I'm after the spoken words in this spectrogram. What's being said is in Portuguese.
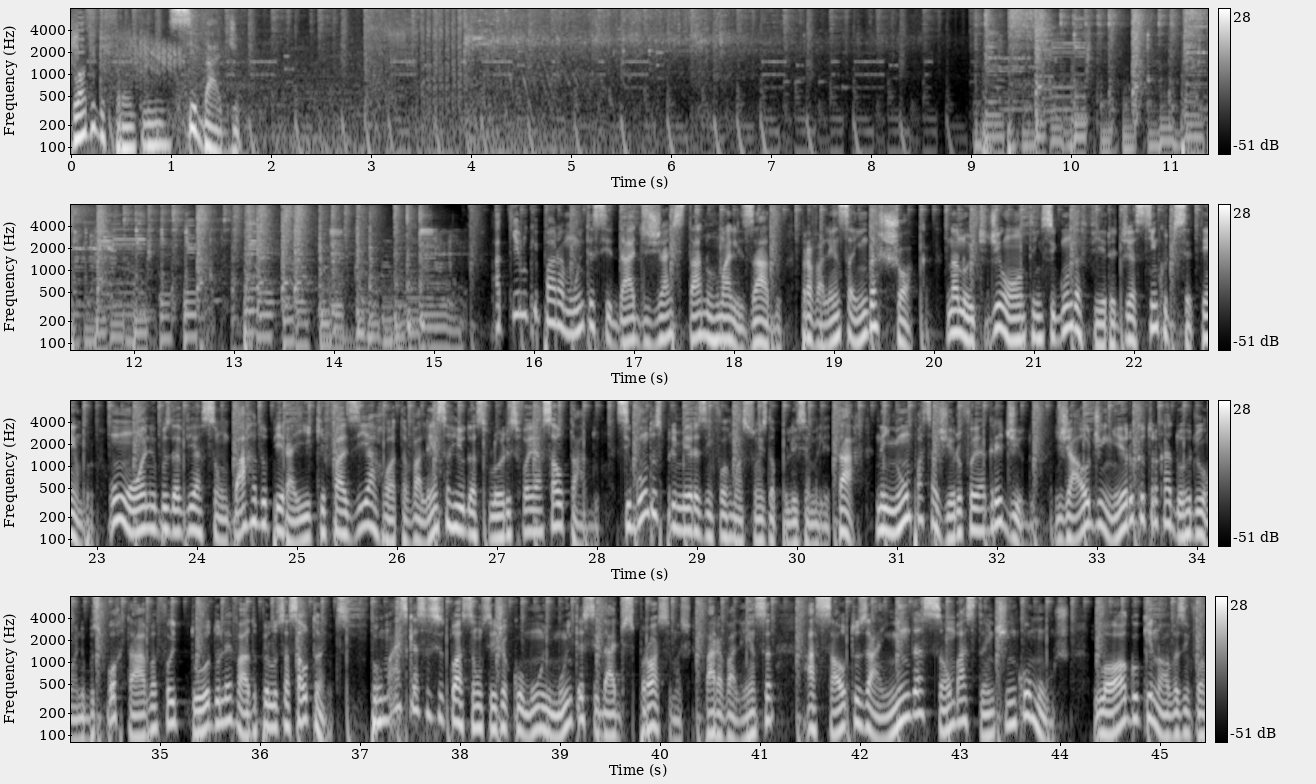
Blog do Franklin Cidade. Aquilo que para muitas cidades já está normalizado, para Valença ainda choca. Na noite de ontem, segunda-feira, dia 5 de setembro, um ônibus da aviação Barra do Piraí que fazia a rota Valença-Rio das Flores foi assaltado. Segundo as primeiras informações da Polícia Militar, nenhum passageiro foi agredido. Já o dinheiro que o trocador de ônibus portava foi todo levado pelos assaltantes. Por mais que essa situação seja comum em muitas cidades próximas, para Valença, assaltos ainda são bastante incomuns. Logo que novas informações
